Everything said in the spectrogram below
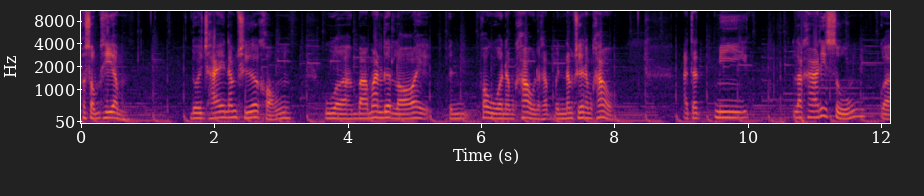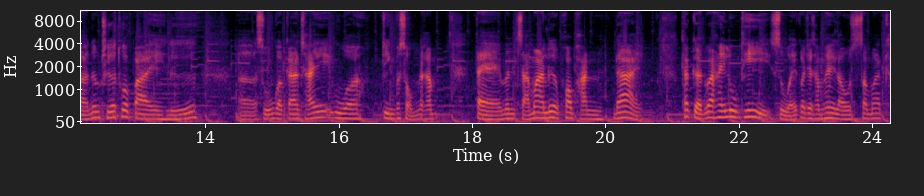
ผสมเทียม โดยใช้น้ำเชื้อของวัวบาร์มันเลือดร้อย เป็นพ่อวัวนำเข้านะครับ เป็นน้ำเชื้อนำเข้า อาจจะมีราคาที่สูงกว่าน้ำเชื้อทั่วไป หรือออสูงกว่าการใช้วัวจริงผสมนะครับ แต่มันสามารถเลือกพ่อพันธุ์ได้ ถ้าเกิดว่าให้ลูกที่สวยก็จะทำให้เราสามารถข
